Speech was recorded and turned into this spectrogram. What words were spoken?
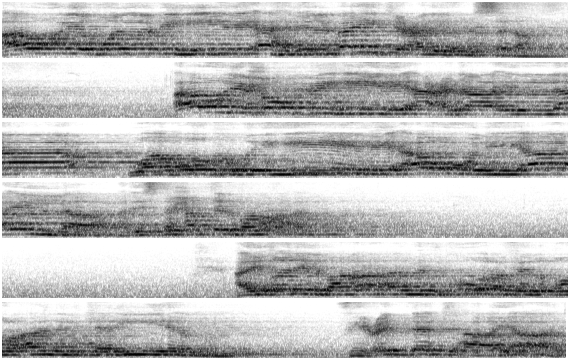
أو لظلمه لأهل البيت عليهم السلام. يستحق البراءة. أيضا البراءة مذكورة في القرآن الكريم. في عدة آيات.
